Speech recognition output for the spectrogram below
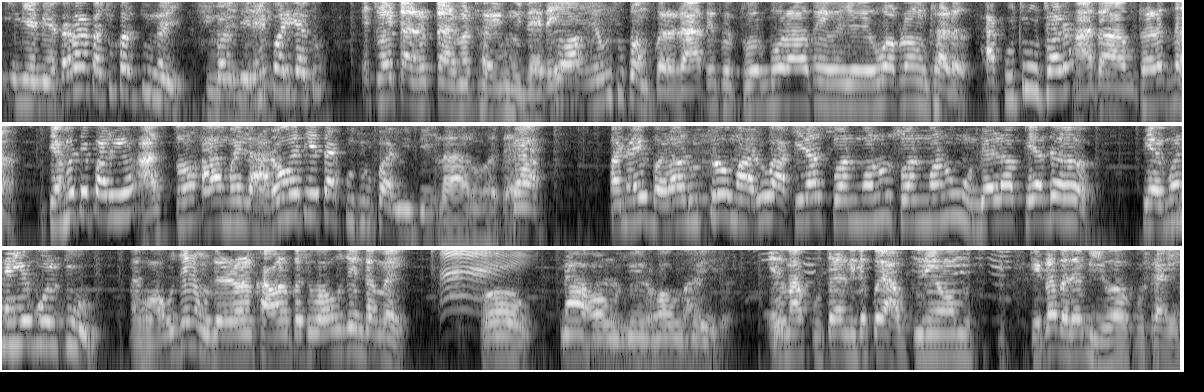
ઈમે મે કરે કશું કરતું નહીં. પણ નહીં પડી જતું. એ ચોય ટાળો માં ઠરી હું જાય. એવું શું કામ કરે? રાતે તો ચોર બોલાવતો તો એવું આપણે ઉઠાડે? આ કૂતરું ઉઠાડે? હા તો આ ઉઠાડે જ ને. તેમાં તે પાડ્યું? આજ તો? આ મેં લારો હતી તાર કૂતરું પાડ્યું હતી લારો હતા. કા. અને એ બલાડું તો મારું આખી રાત સોનમાનું સોનમાનું ઊંડેડા ફેદ તેમાં નહીં બોલતું. ભાઈ હોવું જોઈએ ને ઉંદેડા ખાવાનું કશું હોવું જોઈએ ને તમે? હોવ. ના હોવું જોઈએ હોવું જોઈએ. એ તો મારા કૂતરા લીધે કોઈ આવતું નહીં આમ કેટલા બધા બીવા કૂતરા એ.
